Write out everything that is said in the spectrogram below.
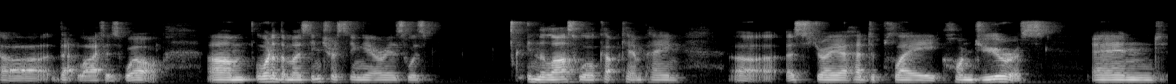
uh, that light as well. Um, one of the most interesting areas was in the last World Cup campaign. Uh, Australia had to play Honduras, and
